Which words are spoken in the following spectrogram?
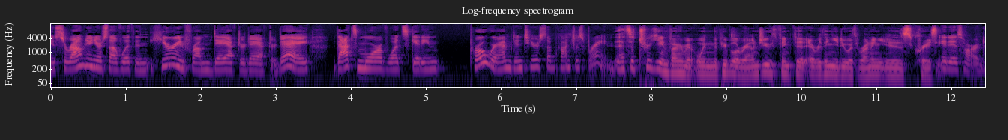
know, surrounding yourself with and hearing from day after day after day that's more of what's getting programmed into your subconscious brain. That's a tricky environment when the people around you think that everything you do with running is crazy. It is hard.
